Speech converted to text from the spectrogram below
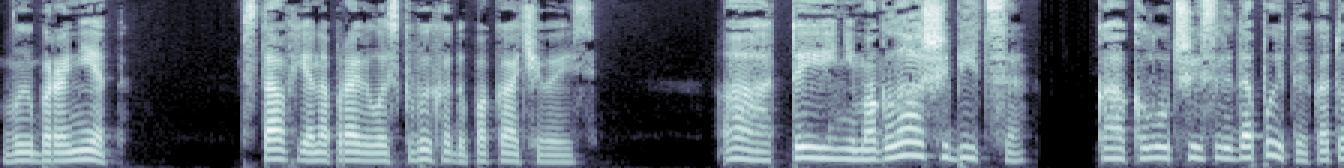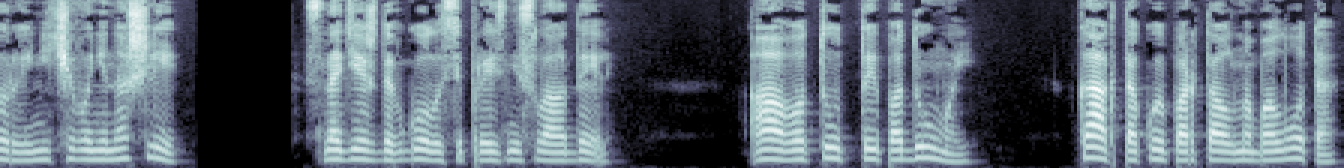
выбора нет. Встав, я направилась к выходу, покачиваясь. «А, ты не могла ошибиться? Как лучшие следопыты, которые ничего не нашли?» С надеждой в голосе произнесла Адель. «А вот тут ты подумай. Как такой портал на болото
